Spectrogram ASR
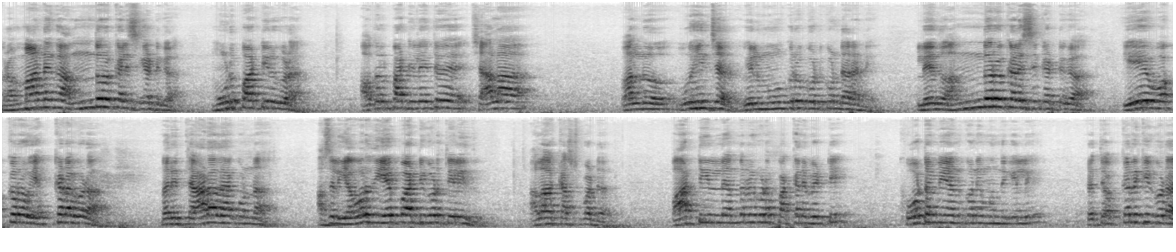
బ్రహ్మాండంగా అందరూ కలిసికట్టుగా మూడు పార్టీలు కూడా అవతల పార్టీలు అయితే చాలా వాళ్ళు ఊహించారు వీళ్ళు ముగ్గురు కొట్టుకుంటారని. లేదు అందరూ కలిసికట్టుగా ఏ ఒక్కరు ఎక్కడ కూడా మరి తేడా లేకుండా అసలు ఎవరిది ఏ పార్టీ కూడా తెలియదు అలా కష్టపడ్డారు. పార్టీలు అందరూ కూడా పక్కన పెట్టి కూటమి అనుకొని ముందుకెళ్ళి ప్రతి ఒక్కరికి కూడా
